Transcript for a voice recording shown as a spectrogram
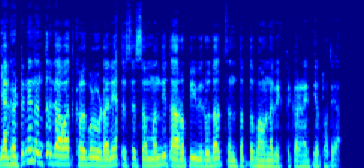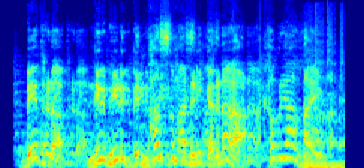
या घटनेनंतर गावात खळबळ उडाली तसेच संबंधित आरोपी विरोधात संतप्त भावना व्यक्त करण्यात येत होत्या. बेधडक निर्भीड बिनधास्त मांडणी करणारा खबऱ्या लाईव्ह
